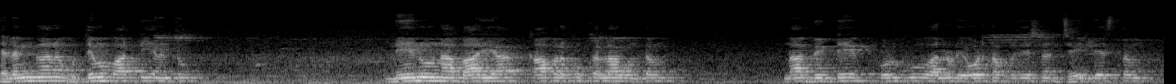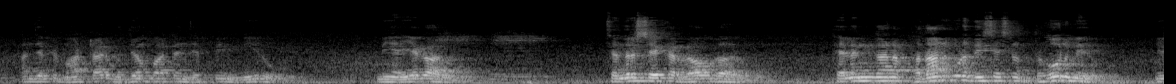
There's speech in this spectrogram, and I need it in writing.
తెలంగాణ ఉద్యమ పార్టీ అంటూ నేను నా భార్య కాపల కుక్కల్లా ఉంటాం. నా బిడ్డే కొడుకు అల్లుడు ఎవడు తప్పు చేసినా జైలు వేస్తాం అని చెప్పి మాట్లాడి ఉద్యమ పార్టీ అని చెప్పి మీరు మీ అయ్యగారు చంద్రశేఖర్ రావు గారు తెలంగాణ పదాన్ని కూడా తీసేసిన ద్రోహులు మీరు. మీ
